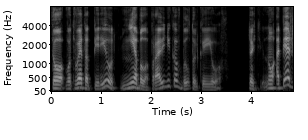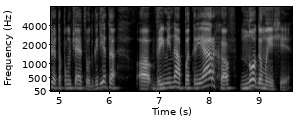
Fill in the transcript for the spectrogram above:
то вот в этот период не было праведников, был только Иов. То есть, но опять же, это получается вот где-то времена патриархов, но до Моисея.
